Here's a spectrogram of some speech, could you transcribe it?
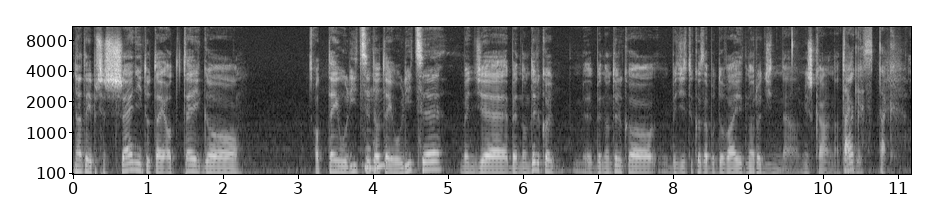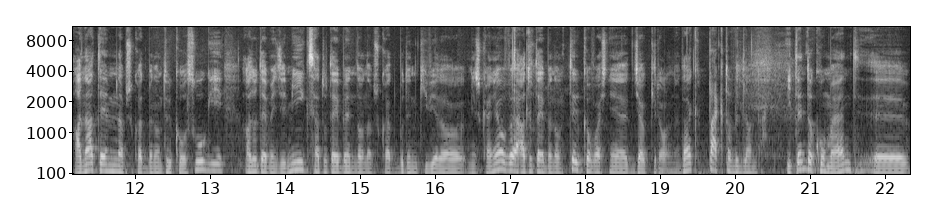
na tej przestrzeni, tutaj od tego, od tej ulicy do Mhm. tej ulicy będzie, będą tylko, będą tylko, będzie tylko zabudowa jednorodzinna, mieszkalna, tak? Tak jest, tak. A na tym na przykład będą tylko usługi, a tutaj będzie miks, a tutaj będą na przykład budynki wielomieszkaniowe, Tak. a tutaj będą tylko właśnie działki rolne, tak? Tak to wygląda. I ten dokument y,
